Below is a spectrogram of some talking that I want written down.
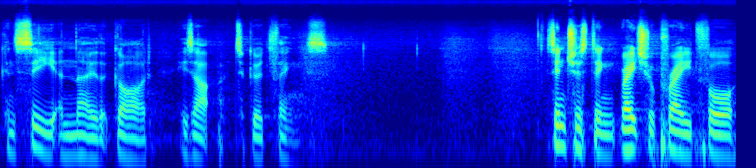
can see and know that God is up to good things. It's interesting, Rachel prayed for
